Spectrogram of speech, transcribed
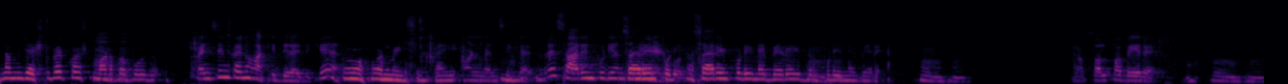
ನಮ್ಗೆ ಎಷ್ಟು ಬೇಕೋ ಅಷ್ಟು ಮಾಡ್ಕೋಬಹುದು ಮೆಣಸಿನಕಾಯಿನೂ ಹಾಕಿದ್ದೀರಾ ಇದಕ್ಕೆ? ಹ್ಞೂ ಒಣ ಮೆಣಸಿನಕಾಯಿ. ಒಣ ಮೆಣಸಿನಕಾಯಿ. ಅಂದ್ರೆ ಸಾರಿನ ಪುಡಿ ಅಂತ ಸಾರಿನ ಪುಡಿ ಸಾರಿನ ಪುಡಿನೇ ಬೇರೆ ಇದ್ರ ಪುಡಿನೇ ಬೇರೆ. ಹ್ಮ್ ಹ್ಮ್. ಸ್ವಲ್ಪ ಬೇರೆ. ಹ್ಮ್ ಹ್ಮ್.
